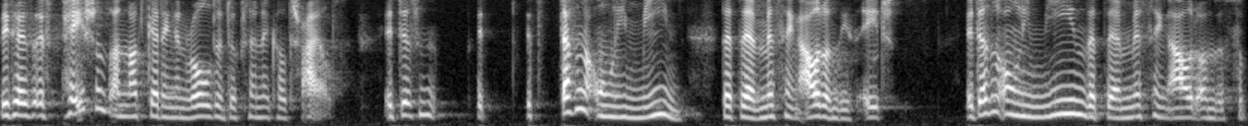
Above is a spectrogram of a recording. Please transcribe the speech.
Because if patients are not getting enrolled into clinical trials, it doesn't, it, it doesn't only mean that they're missing out on these agents. It doesn't only mean that they're missing out on the,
